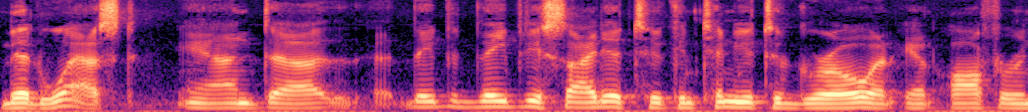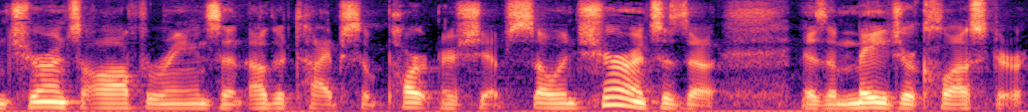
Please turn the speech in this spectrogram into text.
Midwest and uh, they've, they've decided to continue to grow and, and, offer insurance offerings and other types of partnerships. So insurance is a is a major cluster.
